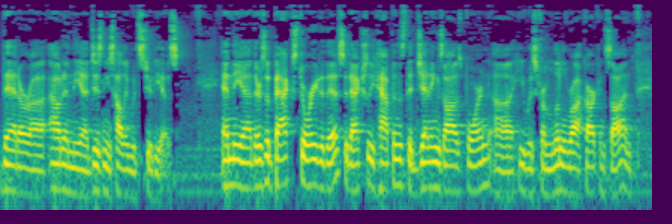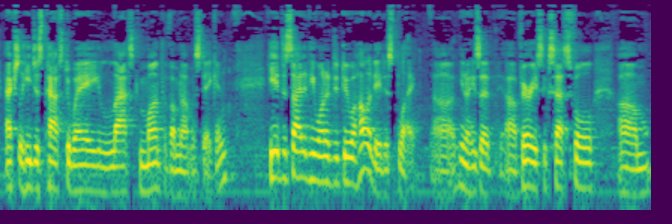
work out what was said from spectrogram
that are uh, out in the uh, Disney's Hollywood Studios. And the, uh, there's a backstory to this. It actually happens that Jennings Osborne, uh, he was from Little Rock, Arkansas, and actually he just passed away last month, if I'm not mistaken. He had decided he wanted to do a holiday display. Uh, you know, he's a, a very successful um,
